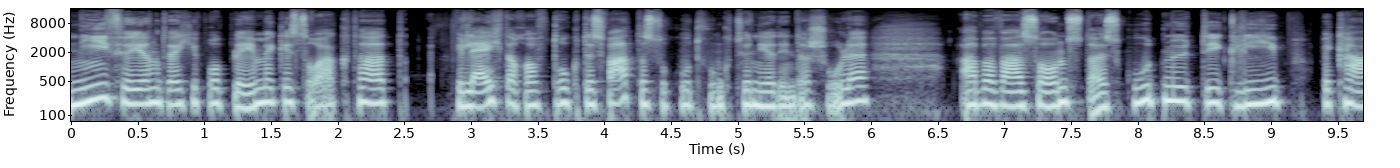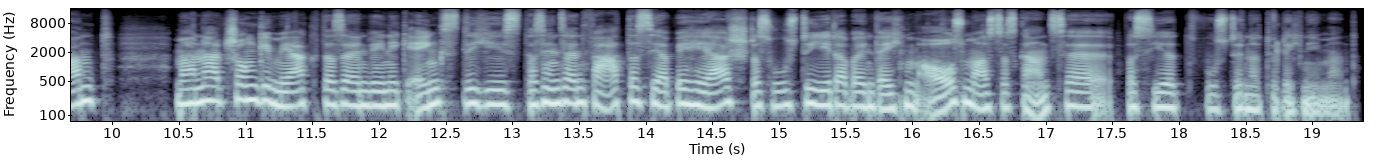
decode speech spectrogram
nie für irgendwelche Probleme gesorgt hat, vielleicht auch auf Druck des Vaters so gut funktioniert in der Schule aber war sonst als gutmütig, lieb bekannt. Man hat schon gemerkt, dass er ein wenig ängstlich ist, dass ihn sein Vater sehr beherrscht. Das wusste jeder, aber in welchem Ausmaß das Ganze passiert, wusste natürlich niemand.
